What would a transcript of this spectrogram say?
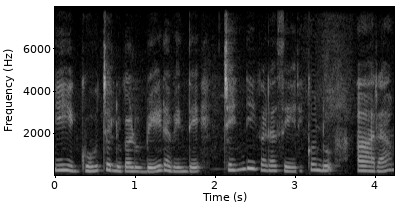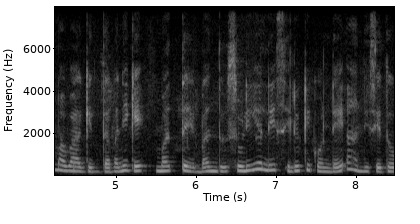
ಈ ಗೋಚಲುಗಳು ಬೇಡವೆಂದೇ ಚಂಡೀಗಢ ಸೇರಿಕೊಂಡು ಆರಾಮವಾಗಿದ್ದವನಿಗೆ ಮತ್ತೆ ಬಂದು ಸುಳಿಯಲ್ಲಿ ಸಿಲುಕಿಕೊಂಡೇ ಅನ್ನಿಸಿತು.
